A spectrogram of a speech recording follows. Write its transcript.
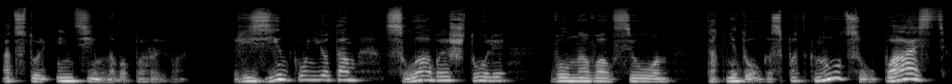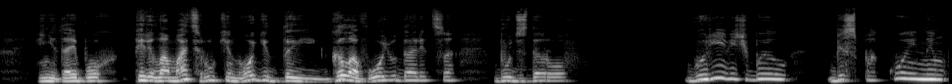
от столь интимного порыва. Резинка у нее там слабая, что ли, волновался он, так недолго споткнуться, упасть — и, не дай бог, переломать руки-ноги, да и головой удариться, будь здоров. Гуревич был беспокойным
